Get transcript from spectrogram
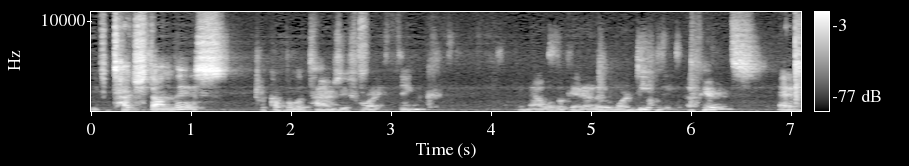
We've touched on this a couple of times before, I think. And now we'll look at it a little more deeply. Appearance, editor.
